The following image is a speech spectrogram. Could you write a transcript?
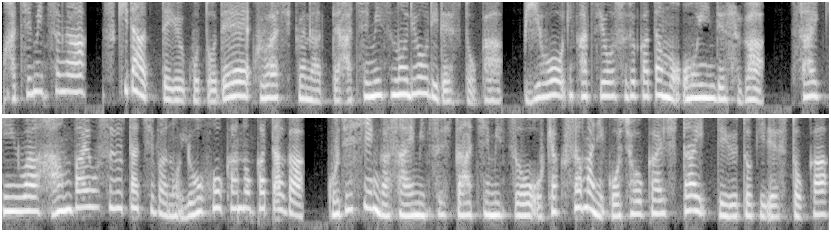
蜂蜜が好きだっていうことで詳しくなって蜂蜜の料理ですとか美容に活用する方も多いんですが、最近は販売をする立場の養蜂家の方がご自身が採蜜した蜂蜜をお客様にご紹介したいっていう時ですとか、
